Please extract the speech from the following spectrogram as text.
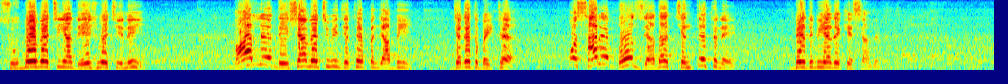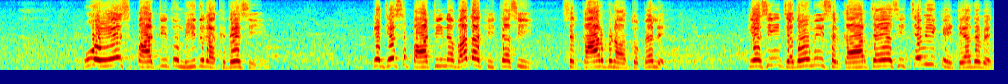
ਸੂਬੇ ਵਿੱਚ ਜਾਂ ਦੇਸ਼ ਵਿੱਚ ਹੀ ਨਹੀਂ, ਬਾਹਰਲੇ ਦੇਸ਼ਾਂ ਵਿੱਚ ਵੀ ਜਿੱਥੇ ਪੰਜਾਬੀ ਜਗਤ ਬੈਠਾ ਉਹ ਸਾਰੇ ਬਹੁਤ ਜ਼ਿਆਦਾ ਚਿੰਤਿਤ ਨੇ ਬੇਦਬੀਆਂ ਦੇ ਕੇਸਾਂ ਦੇ ਵਿੱਚ। ਉਹ ਇਸ ਪਾਰਟੀ ਤੋਂ ਉਮੀਦ ਰੱਖਦੇ ਸੀ ਕਿ ਜਿਸ ਪਾਰਟੀ ਨੇ ਵਾਅਦਾ ਕੀਤਾ ਸੀ ਸਰਕਾਰ ਬਣਾਉਣ ਤੋਂ ਪਹਿਲੇ ਕਿ ਅਸੀਂ ਜਦੋਂ ਵੀ ਸਰਕਾਰ ਚਾਹੇ ਅਸੀਂ 24 ਘੰਟਿਆਂ ਦੇ ਵਿੱਚ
